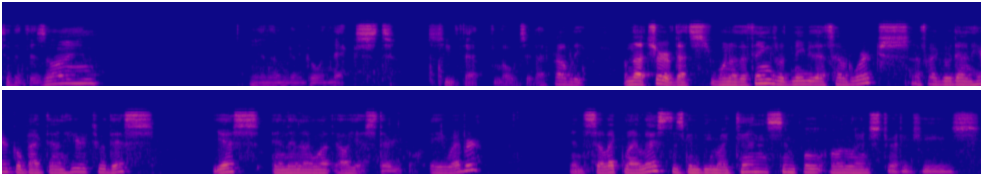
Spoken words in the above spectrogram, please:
to the design and I'm going to go next see if that loads it. I probably I'm not sure if that's one of the things but maybe that's how it works. If I go down here go back down here to this yes and then I want oh yes there you go Aweber and select my list is going to be my 10 simple online strategies.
